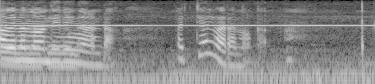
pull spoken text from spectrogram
പതിനൊന്നാം തീയതി കണ്ട പറ്റിയാൽ വരാൻ നോക്കാം.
